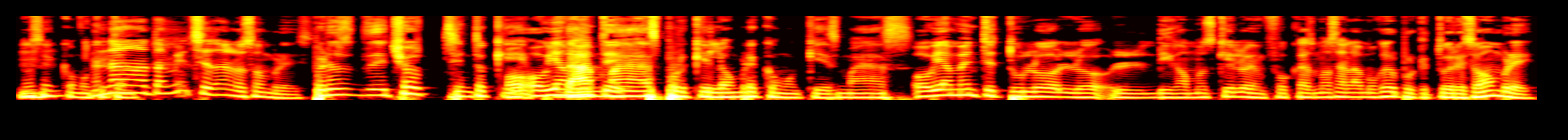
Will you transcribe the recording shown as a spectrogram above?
No sé, como que. No, tan- también se dan los hombres. Pero de hecho, siento que O- obviamente- da más porque el hombre como que es más. Obviamente tú lo, lo, digamos que lo enfocas más a la mujer porque tú eres hombre.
